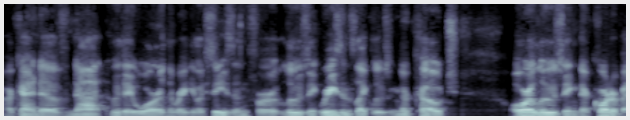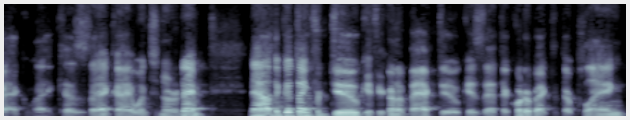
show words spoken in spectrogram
are kind of not who they were in the regular season for losing reasons like losing their coach or losing their quarterback, right? Because that guy went to Notre Dame. Now, the good thing for Duke, if you're going to back Duke, is that their quarterback that they're playing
